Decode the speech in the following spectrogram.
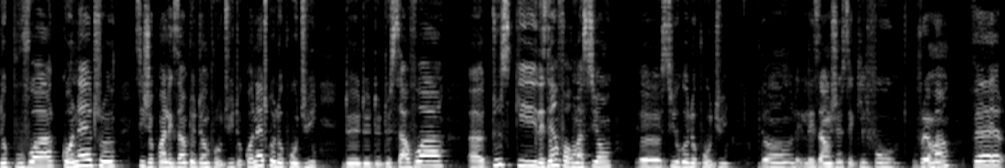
de pouvoir connaître, si je prends l'exemple d'un produit, de connaître le produit, de, de, de, savoir euh, tout ce qui, les informations euh, sur le produit. Donc, les, enjeux, c'est qu'il faut vraiment faire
